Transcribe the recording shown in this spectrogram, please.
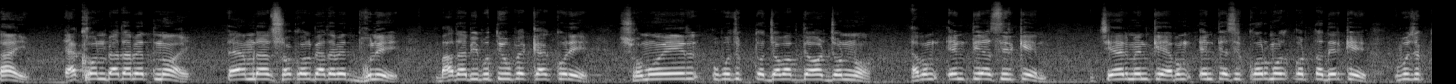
তাই, এখন ভেদাভেদ নয়। তাই আমরা সকল ভেদাভেদ ভুলে, বাধা বিপত্তি উপেক্ষা করে, সময়ের উপযুক্ত জবাব দেওয়ার জন্য এবং এনটিআরসিরকে চেয়ারম্যানকে এবং এনটিআরসির কর্মকর্তাদেরকে উপযুক্ত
